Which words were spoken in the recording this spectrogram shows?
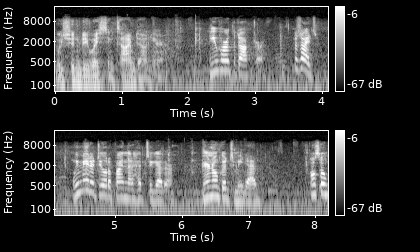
We shouldn't be wasting time down here. You heard the doctor. Besides, we made a deal to find that head together. You're no good to me, Dad. Also,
